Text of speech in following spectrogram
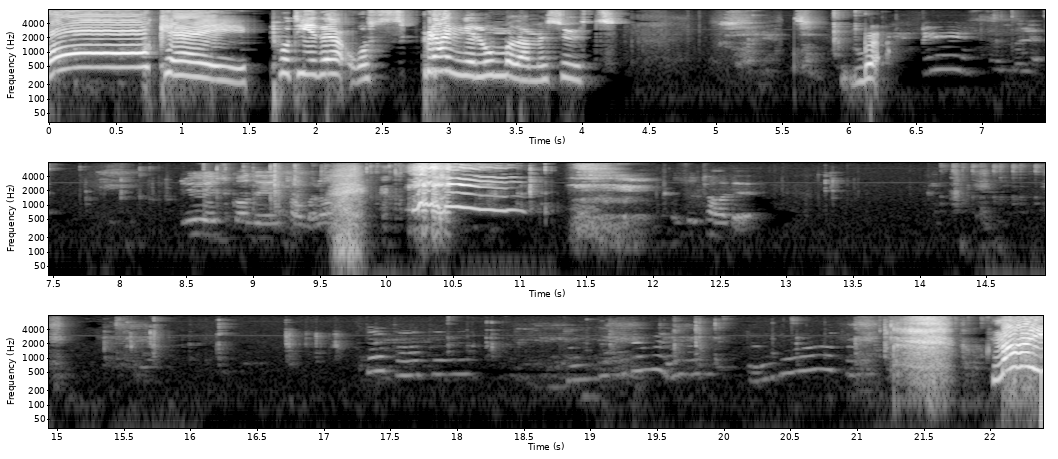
OK! På tide å sprenge lomma deres ut. Bra. Du skal du ta ballongen, og så tar du Nei!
